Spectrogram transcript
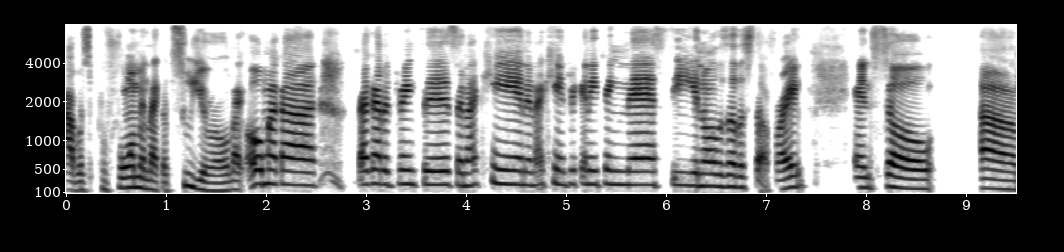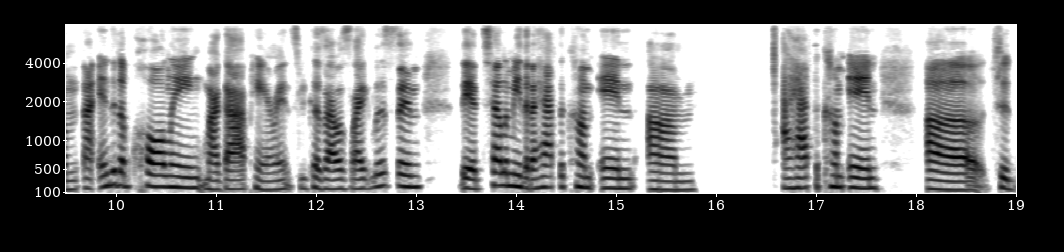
i was performing like a two-year-old like oh my god i gotta drink this and i can't and i can't drink anything nasty and all this other stuff right? And so um, I ended up calling my godparents because I was like, listen, they're telling me that I have to come in. Um, I have to come in uh, to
